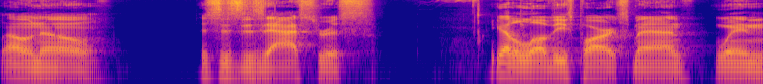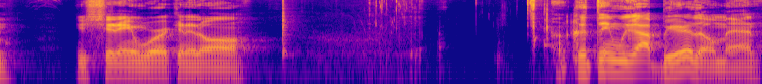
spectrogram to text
no. This is disastrous. You gotta love these parts, man, when your shit ain't working at all. Good thing we got beer though, man.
